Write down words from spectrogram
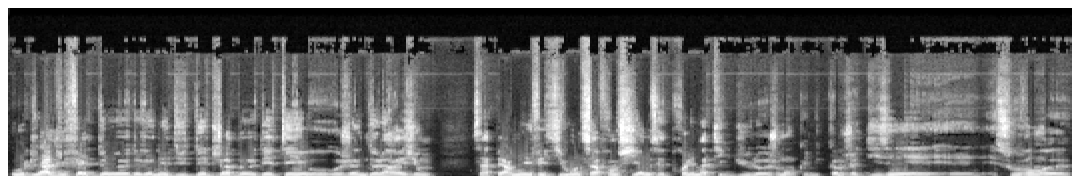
au-delà du fait de, donner du, des jobs d'été aux, jeunes de la région. Ça permet effectivement de s'affranchir de cette problématique du logement, qui, comme je le disais, est, souvent euh,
